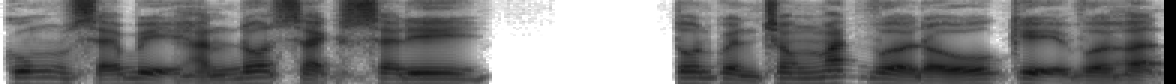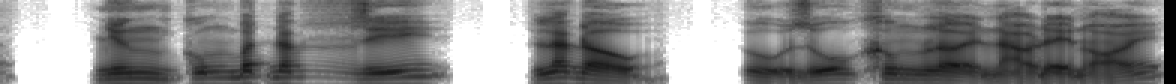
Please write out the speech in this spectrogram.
cũng sẽ bị hắn đốt sạch xe đi. Tôn quyền trong mắt vừa đấu kỵ vừa hận, nhưng cũng bất đắc dĩ, lắc đầu, ủ rũ không lời nào để nói.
